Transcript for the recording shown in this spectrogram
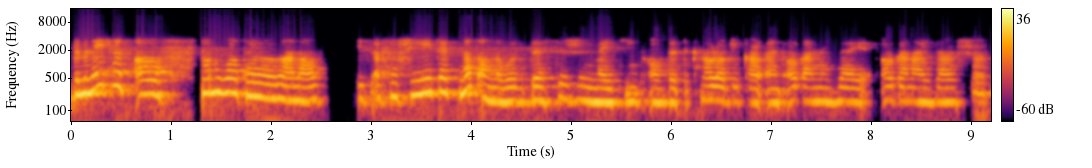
The management of stormwater runoff is associated not only with decision making of the technological and organizational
